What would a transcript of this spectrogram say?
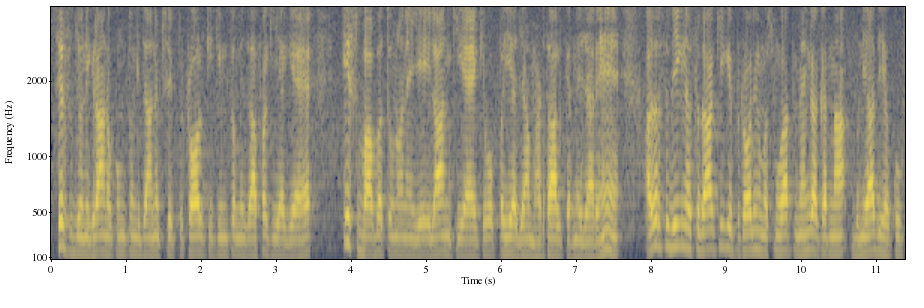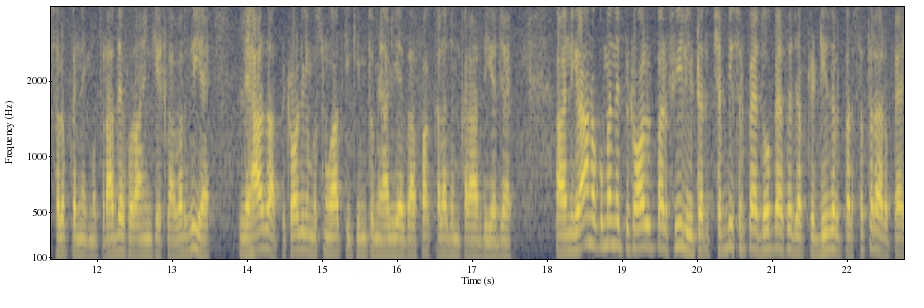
सिर्फ़ जो निगरान हुकूमतों की जानब से पेट्रोल की कीमतों में इजाफा किया गया है, इस बाबत उन्होंने ये ऐलान किया है कि वो पहिया जाम हड़ताल करने जा रहे हैं। अदर सदीक ने सदा की कि पेट्रोलियम मसनूआत महँगा करना, बुनियादी हकूक सलब करने के मुतरद और आइन की खिलाफ वर्जी है, लिहाजा पेट्रोलियम मसनूआत की कीमतों में हालिया इजाफा कलदम करार दिया जाए। निगरान हुकूमत ने पेट्रोल पर फ़ी लीटर छब्बीस रुपये दो पैसे, जबकि डीज़ल पर सत्रह रुपये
